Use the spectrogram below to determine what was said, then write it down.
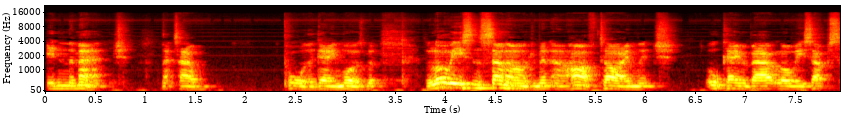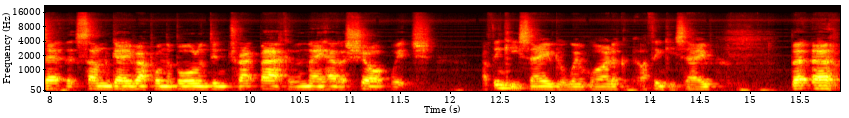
in the match. That's how poor the game was. But the Lloris and Son argument at half time, which all came about, Lloris upset that Son gave up on the ball and didn't track back, and then they had a shot which I think he saved or went wide. I think he saved. But uh,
